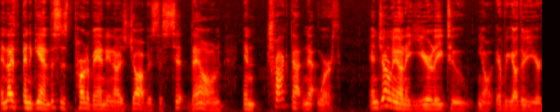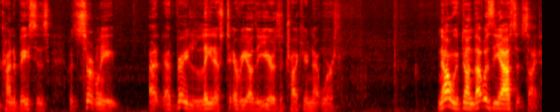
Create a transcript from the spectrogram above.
And I, and again, this is part of Andy and I's job is to sit down and track that net worth, and generally on a yearly to you know every other year kind of basis, but certainly at, at very latest to every other year is to track your net worth. now we've done that was the asset side.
